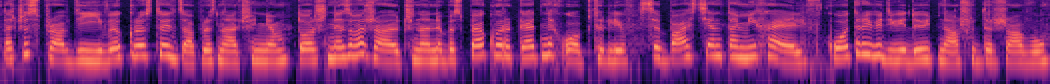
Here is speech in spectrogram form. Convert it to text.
та чи справді її використають за призначенням. Тож, незважаючи на небезпеку ракетних обстрілів, Себастьян та Міхаель вкотре відвідують нашу державу.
